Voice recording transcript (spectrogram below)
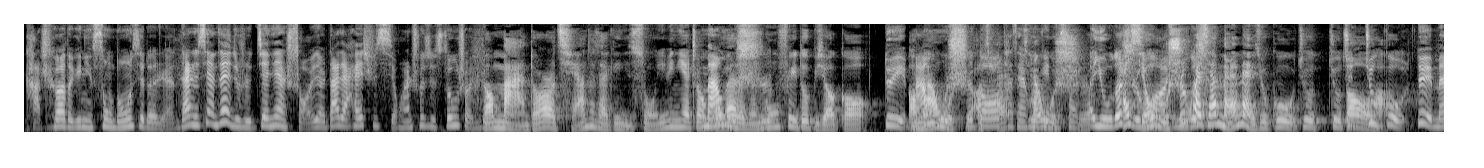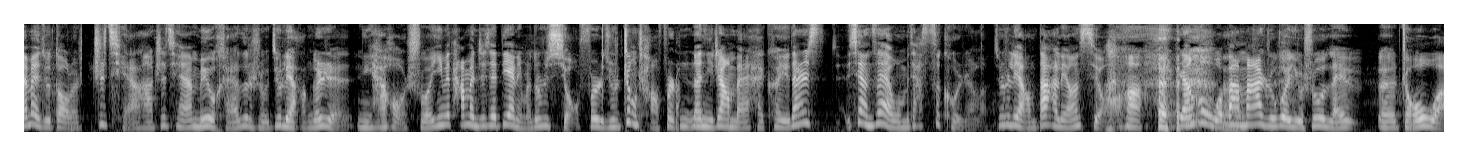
卡车的给你送东西的人。但是现在就是渐渐少一点，大家还是喜欢出去搜索，你知道满多少钱他才给你送？因为你也知道满国外的人工费都比较高。对，哦，满五十他才会才给你送，五十呃，有的，时候啊五十块钱买买就够，就就到了。就就够，对，买买就到了。之前哈、之前没有孩子的时候，就两个人，你还好说，因为他们这些店里面都是小份儿的，就是正常份儿的，那你这样买还可以。但是现在我们家四口人了，就是两大两小哈，然后我嗯爸妈如果有时候来呃找我，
